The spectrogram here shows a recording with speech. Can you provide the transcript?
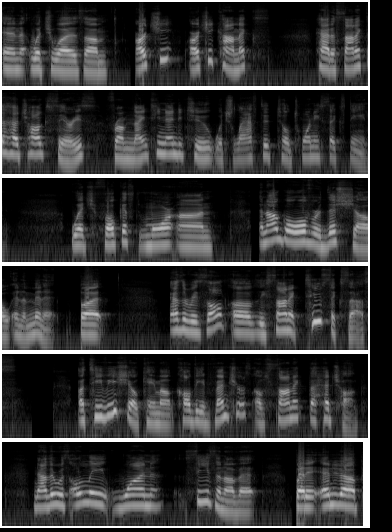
and which was um, Archie, Archie Comics had a Sonic the Hedgehog series from 1992, which lasted till 2016, which focused more on, and I'll go over this show in a minute, but as a result of the Sonic 2 success, a TV show came out called The Adventures of Sonic the Hedgehog. Now, there was only one season of it, but it ended up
